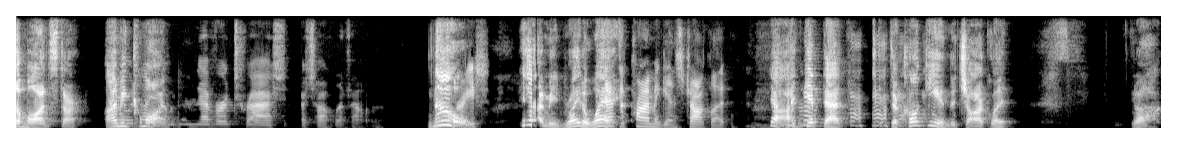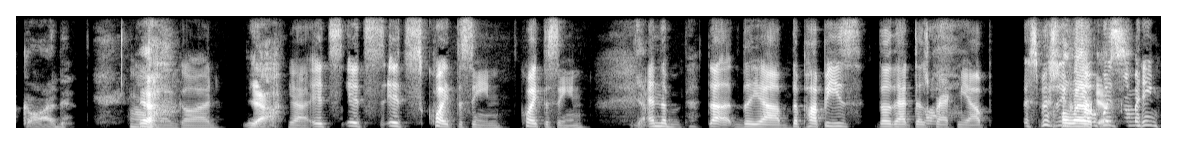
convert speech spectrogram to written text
a monster. I mean, would come tell you I on. never trash a chocolate fountain. No. Right? Yeah, I mean, right away. That's a crime against chocolate. Yeah, I get that the cookie in the chocolate. Oh God. Oh Yeah. my god. Yeah. Yeah, it's it's it's quite the scene. Quite the scene. Yeah. And the the the uh the puppies, though that does crack Ugh. me up. Especially how, with Hilarious. how many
